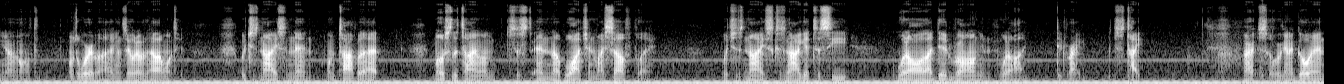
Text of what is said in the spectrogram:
you know I don't have to, I don't have to worry about it. I can say whatever the hell I want to which is nice. And then on top of that most of the time I'm just ending up watching myself play which is nice because now I get to see what all I did wrong and what all I did right which is tight. Alright so we're gonna go in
